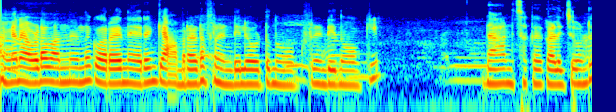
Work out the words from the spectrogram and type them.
അങ്ങനെ അവിടെ വന്ന് നിന്ന് കുറേ നേരം ക്യാമറയുടെ ഫ്രണ്ടിലോട്ട് നോ ഫ്രണ്ടിൽ നോക്കി ഡാൻസൊക്കെ കളിച്ചുകൊണ്ട്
